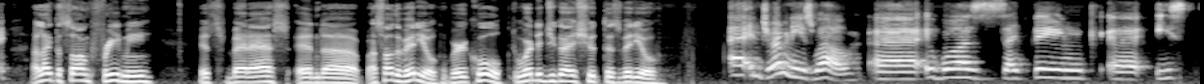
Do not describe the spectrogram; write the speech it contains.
I like the song "Free Me." It's badass, and uh, I saw the video. Very cool. Where did you guys shoot this video? Uh, in Germany as well. Uh, it was, I think, uh, East.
